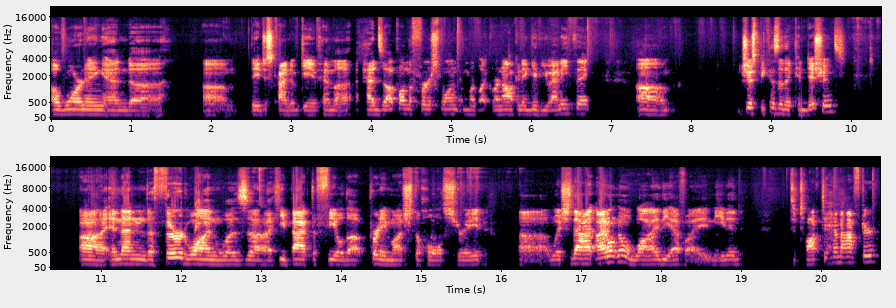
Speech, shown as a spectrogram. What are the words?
a warning and um, they just kind of gave him a heads up on the first one and we're like, we're not going to give you anything, um, just because of the conditions. Uh, and then the third one was uh, he backed the field up pretty much the whole straight, uh, which that I don't know why the FIA needed to talk to him after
